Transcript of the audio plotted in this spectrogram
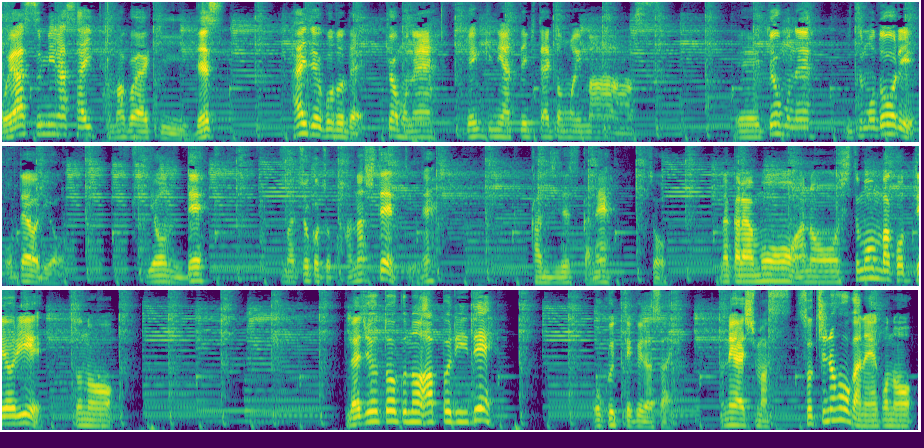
おやすみなさい、卵焼きです。はい、ということで、今日もね、元気にやっていきたいと思います。えー、今日もね、いつも通りお便りを読んで、まあちょこちょこ話してっていうね、感じですかね。そう。だからもう、あの質問箱ってより、その、ラジオトークのアプリで送ってください。お願いします。そっちの方がね、この、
